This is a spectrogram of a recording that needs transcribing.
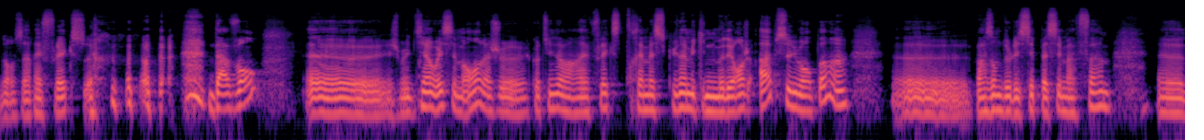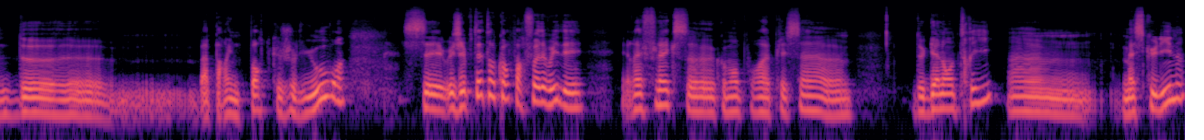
dans un réflexe d'avant. Euh, je me dis, tiens, oui, c'est marrant, là, je continue d'avoir un réflexe très masculin, mais qui ne me dérange absolument pas. Hein. Euh, par exemple, de laisser passer ma femme bah, par une porte que je lui ouvre. J'ai peut-être encore parfois oui, des réflexes, comment on pourrait appeler ça, de galanterie masculine.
